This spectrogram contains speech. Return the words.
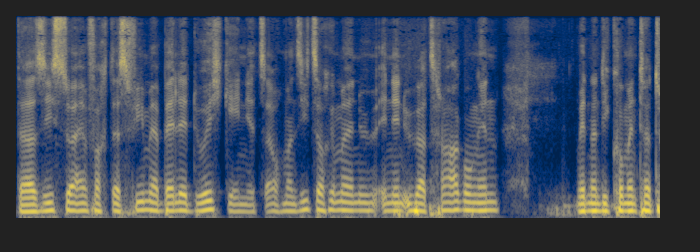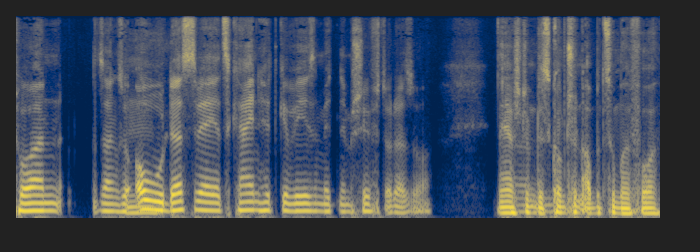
Da siehst du einfach, dass viel mehr Bälle durchgehen jetzt auch. Man sieht es auch immer in, in den Übertragungen, wenn dann die Kommentatoren sagen so, Mhm. oh, das wäre jetzt kein Hit gewesen mit einem Shift oder so. Ja, stimmt, das Ähm, kommt schon ab und zu mal vor.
